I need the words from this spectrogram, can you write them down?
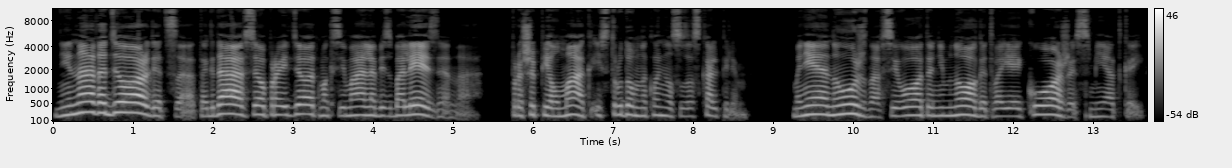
«Не надо дергаться, тогда все пройдет максимально безболезненно», — прошипел маг и с трудом наклонился за скальпелем. «Мне нужно всего-то немного твоей кожи с меткой.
